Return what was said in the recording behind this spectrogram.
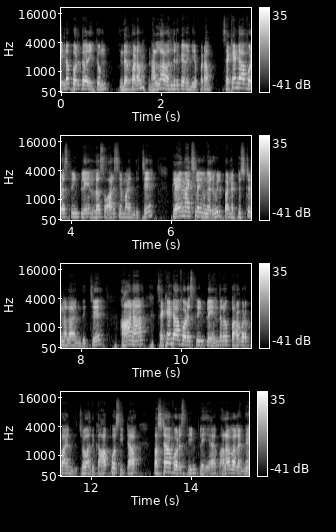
என்னை பொறுத்த வரைக்கும் இந்த படம் நல்லா வந்திருக்க வேண்டிய படம். செகண்ட் ஹாஃபோட ஸ்க்ரீன் ப்ளே நல்லா சுவாரஸ்யமாக இருந்துச்சு. கிளைமேக்ஸில் இவங்க ரிவீல் பண்ண ட்விஸ்ட்டு நல்லா இருந்துச்சு. ஆனால் செகண்ட் ஹாஃபோட ஸ்க்ரீன் ப்ளே எந்தளவு பரபரப்பாக இருந்துச்சோ அதுக்கு ஆப்போசிட்டாக ஃபர்ஸ்ட் ஹாஃபோட ஸ்க்ரீன் பிளேயை வளவலன்னு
